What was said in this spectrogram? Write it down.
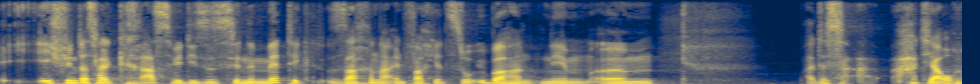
ich finde das halt krass, wie diese Cinematic-Sachen einfach jetzt so überhand nehmen. Ähm, das hat ja auch,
